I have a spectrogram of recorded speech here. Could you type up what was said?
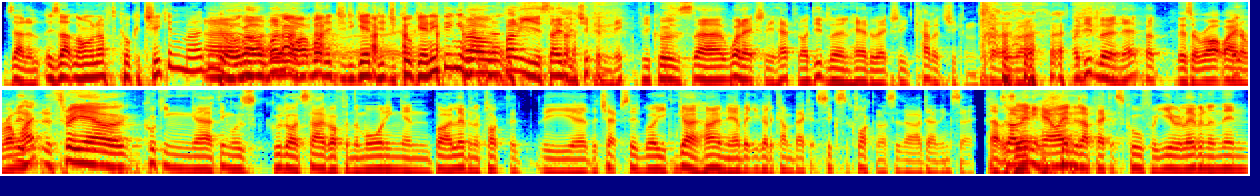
Is that a, is that long enough to cook a chicken? Maybe. Uh, or well, one- what, what did you get? Did you cook anything? in Well, that- funny you say the chicken, Nick, because uh, what actually happened, I did learn how to actually cut a chicken. So uh, I did learn that, but There's a right way and a wrong the, way. The three hour cooking uh, thing was good. I started off in the morning, and by eleven o'clock, the the uh, the chap said, "Well, you can go home now, but you've got to come back at six o'clock." And I said, "No, I don't think so." That was so it. anyhow, I ended up back at school for year eleven, and then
